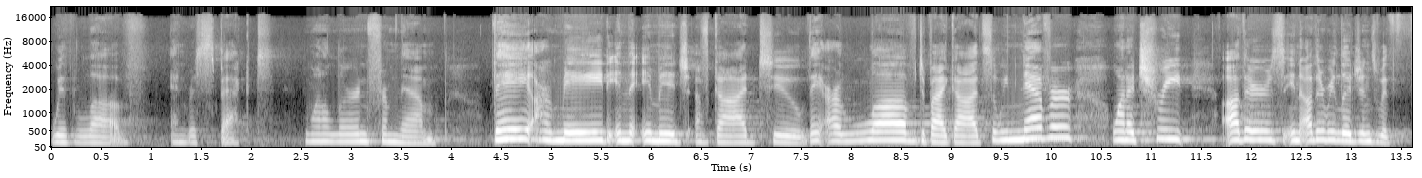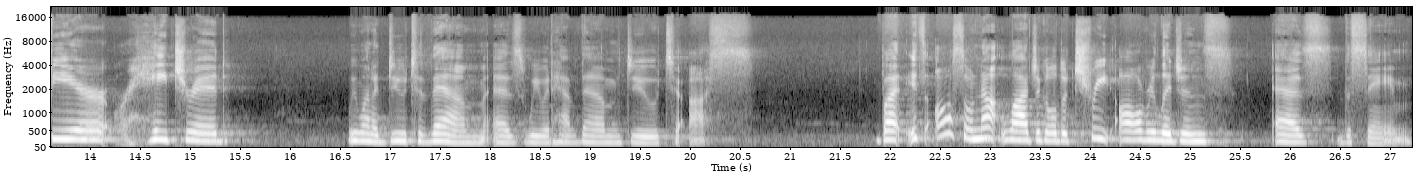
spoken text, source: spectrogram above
with love and respect. We want to learn from them. They are made in the image of God too. They are loved by God. So we never want to treat others in other religions with fear or hatred we want to do to them as we would have them do to us. But it's also not logical to treat all religions as the same,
